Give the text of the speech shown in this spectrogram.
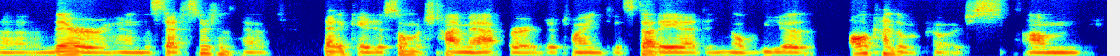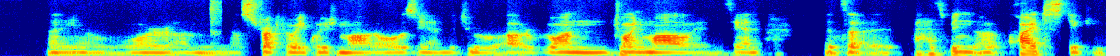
uh, there, and the statisticians have dedicated so much time and effort to trying to study it, you know, via all kinds of approaches, um, uh, you know, or um, you know, structural equation models, and to uh, run joint modelings, and it has been uh, quite sticky,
